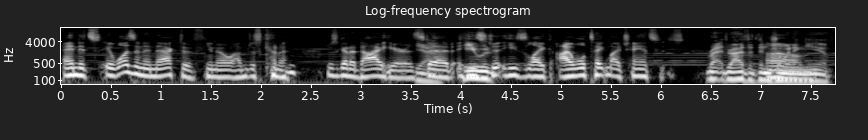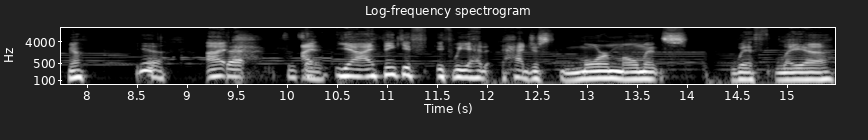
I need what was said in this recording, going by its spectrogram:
And it's it wasn't an act of, you know, I'm just gonna just gonna die here. Instead, he he's would- ju- he's like, I will take my chances. ra- rather than joining Um, you. Yeah, Yeah, I. that. I yeah, I think if if we had had just more moments with Leia,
